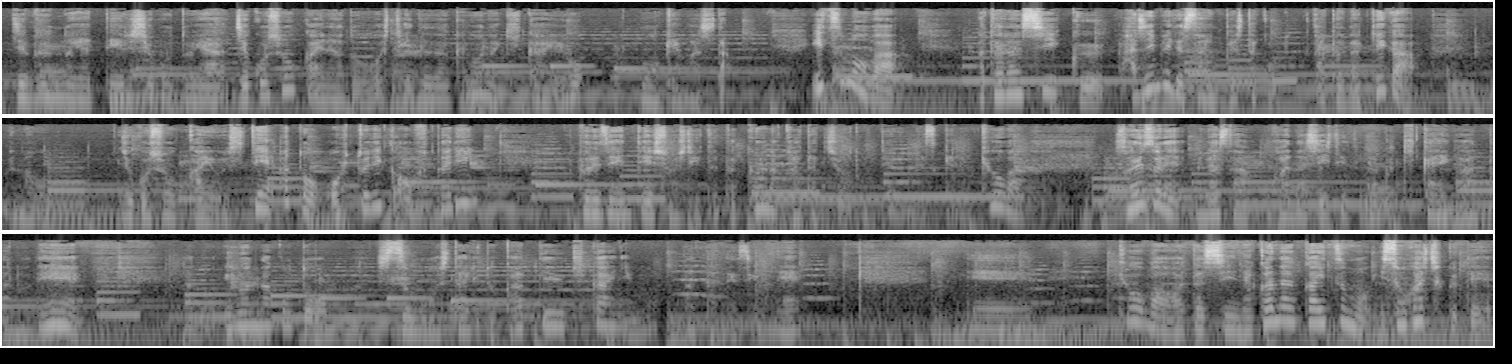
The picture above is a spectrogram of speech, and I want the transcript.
自分のやっている仕事や自己紹介などをしていただくような機会を設けました。いつもは新しく初めて参加した方だけがあの自己紹介をしてあとお一人かお二人プレゼンテーションしていただくような形をとってるんですけど今日はそれぞれ皆さんお話ししていただく機会があったのであのいろんなことを質問したりとかっていう機会にもなったんですよね。で今日は私なかなかいつも忙しくて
